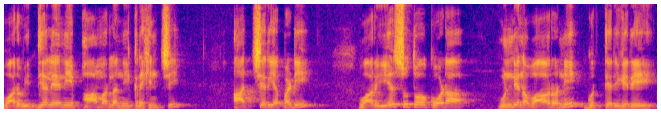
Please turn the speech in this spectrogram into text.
వారు విద్య లేని పామర్లని గ్రహించి ఆశ్చర్యపడి వారు యేసుతో కూడా ఉండిన వారు అని గుర్తెరిగిరి.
